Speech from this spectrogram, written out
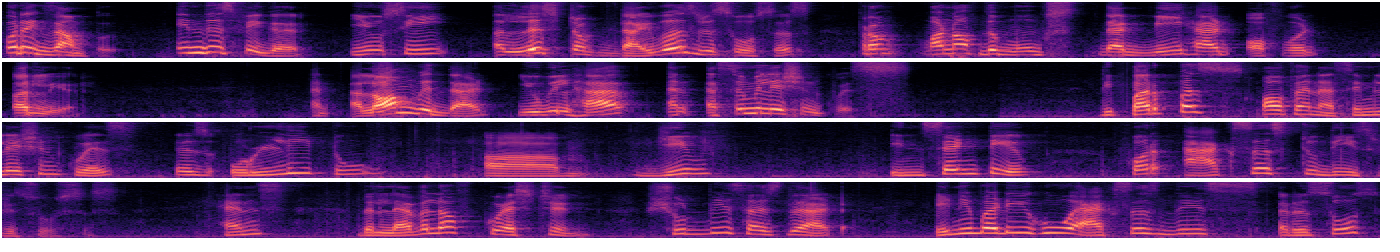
For example, in this figure, you see a list of diverse resources from one of the MOOCs that we had offered earlier. And along with that, you will have an assimilation quiz. The purpose of an assimilation quiz is only to um, give incentive for access to these resources. Hence, the level of question should be such that anybody who access this resource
